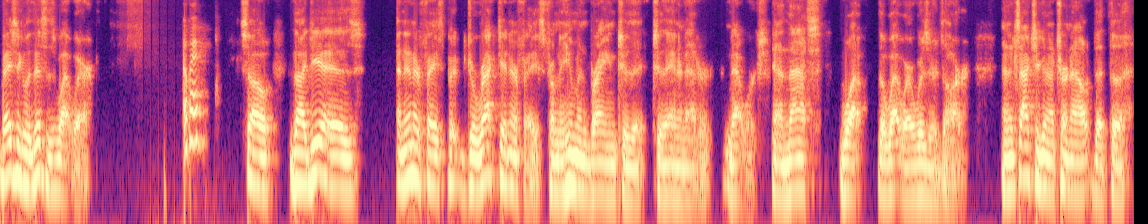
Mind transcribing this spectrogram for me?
Basically, this is wetware. Okay. So the idea is an interface, but direct interface from the human brain to the to the internet or networks, and that's what the wetware wizards are. And it's actually going to turn out that the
